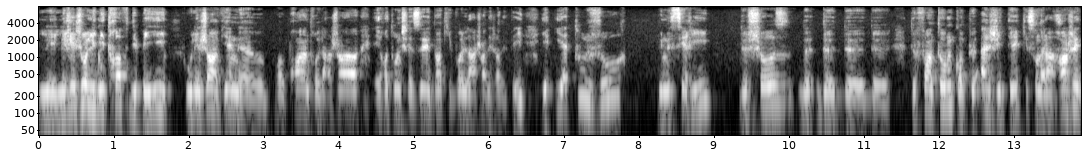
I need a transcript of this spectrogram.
les, les régions limitrophes du pays où les gens viennent prendre l'argent et retournent chez eux et donc ils volent l'argent des gens du pays. Il, il y a toujours une série de choses, de, de, de, de, de fantômes qu'on peut agiter, qui sont dans la rangée,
